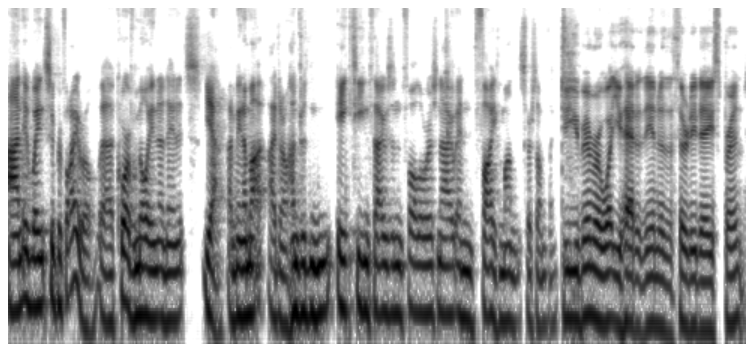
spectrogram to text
And it went super viral, a uh, quarter of a million. And then it's, yeah, I mean, I'm at, I don't know, 118,000 followers now in five months or something. Do you remember what you had at the end of the 30 day sprint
